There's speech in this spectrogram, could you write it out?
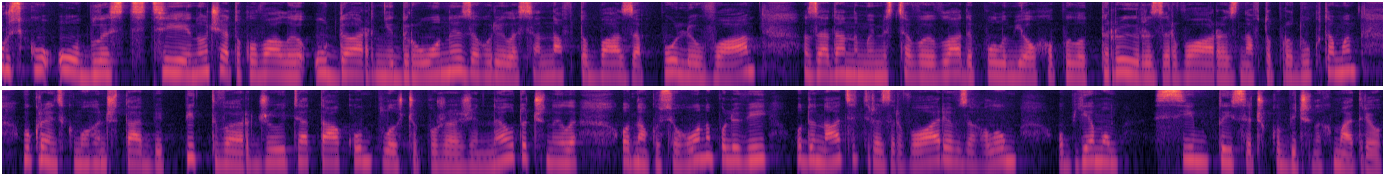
Курську область цієї ночі атакували ударні дрони. Загорілася нафтобаза Польова. За даними місцевої влади, полум'я охопило три резервуари з нафтопродуктами. В українському генштабі підтверджують атаку. Площу пожежі не уточнили. Однак усього на польовій 11 резервуарів загалом об'ємом 7 тисяч кубічних метрів.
